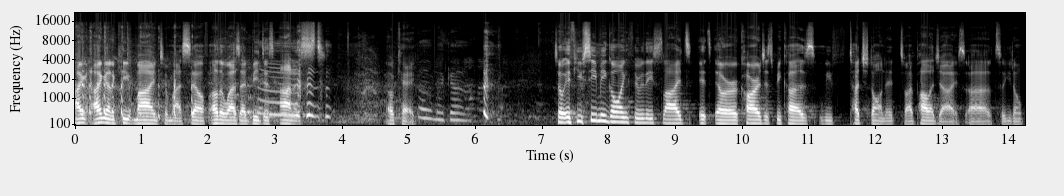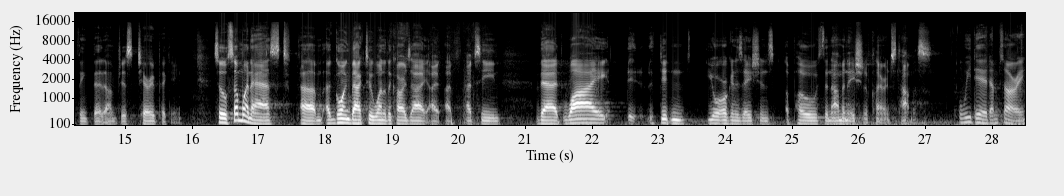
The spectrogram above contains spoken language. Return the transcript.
I, I got to keep mine to myself. Otherwise, I'd be dishonest. Okay. Oh my God. So if you see me going through these slides it, or cards, it's because we've touched on it. So I apologize. Uh, so you don't think that I'm just cherry picking. So someone asked, um, uh, going back to one of the cards I, I, I've seen, that why didn't your organizations oppose the nomination of Clarence Thomas? We did, I'm sorry.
